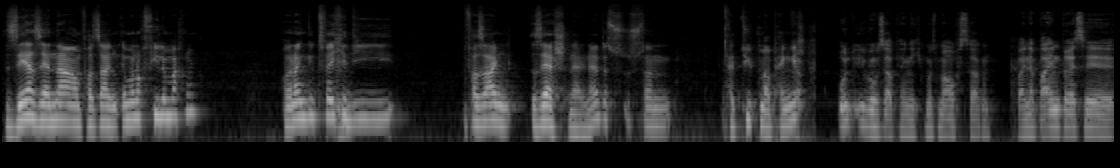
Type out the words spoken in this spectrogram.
sehr, sehr nah am Versagen immer noch viele machen. Und dann gibt es welche, die versagen sehr schnell. Ne? Das ist dann halt typenabhängig. Ja. Und übungsabhängig, muss man auch sagen. Bei einer Beinpresse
